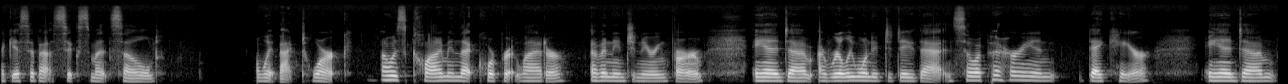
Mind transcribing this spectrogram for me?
I guess, about six months old. I went back to work. I was climbing that corporate ladder of an engineering firm, and um, I really wanted to do that. And so I put her in daycare, and um,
